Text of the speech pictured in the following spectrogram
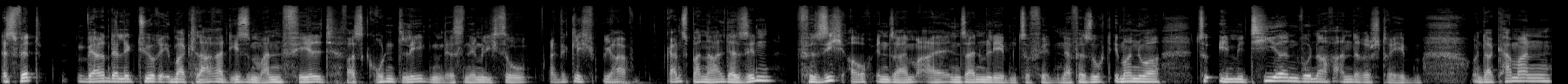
es wird während der Lektüre immer klarer, diesem Mann fehlt was Grundlegendes, nämlich so wirklich, ja, ganz banal der Sinn für sich auch in seinem, in seinem Leben zu finden. Er versucht immer nur zu imitieren, wonach andere streben. Und da kann man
